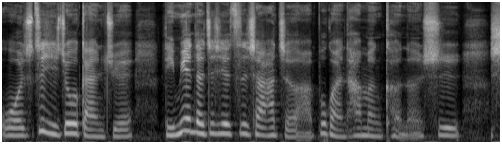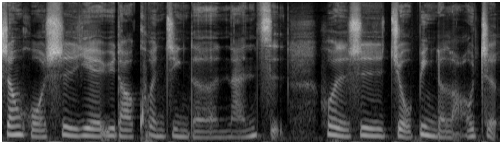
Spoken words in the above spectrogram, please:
我自己就感觉里面的这些自杀者啊，不管他们可能是生活事业遇到困境的男子，或者是久病的老者，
